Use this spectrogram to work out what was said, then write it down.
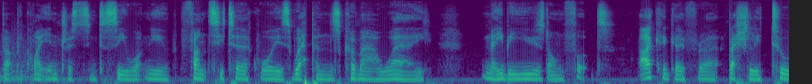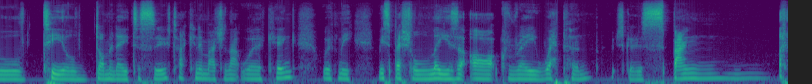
That'd be quite interesting to see what new fancy turquoise weapons come our way, maybe used on foot. I could go for a specially tooled teal Dominator suit. I can imagine that working with me, me special laser arc ray weapon, which goes spang.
